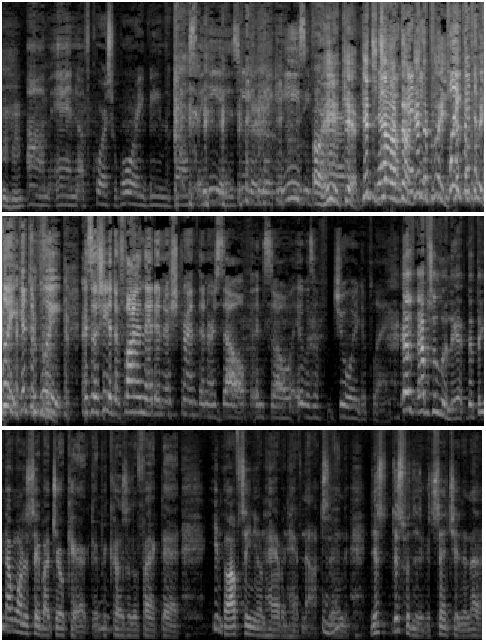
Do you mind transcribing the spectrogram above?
Mm-hmm. Um, and of course, Rory, being the boss that he is, he didn't make it easy for oh, her. Oh, he didn't care. Get the no, job done. Get, get the, plea. plea. Get, the plea. Get the plea. And so she had to find that inner strength in herself. And so it was a joy to play. Absolutely. The thing I want to say about your character, because of the fact that you know, I've seen you on Have and Have Nots, mm-hmm. and this this was an extension. And uh,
